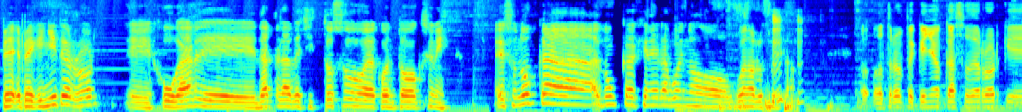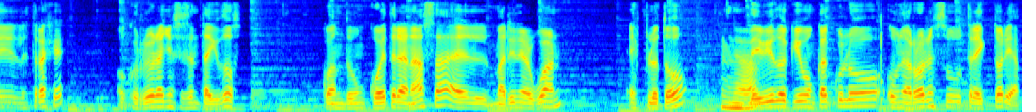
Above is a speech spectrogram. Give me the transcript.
Pe- pequeñito error, eh, jugar, eh, dártelas de chistoso eh, con tu accionista. Eso nunca, nunca genera buenos, buenos resultados. Otro pequeño caso de error que les traje ocurrió en el año 62, cuando un cohete de la NASA, el Mariner One, explotó debido a que hubo un cálculo o un error en su trayectoria.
